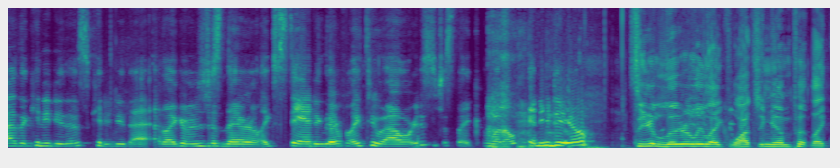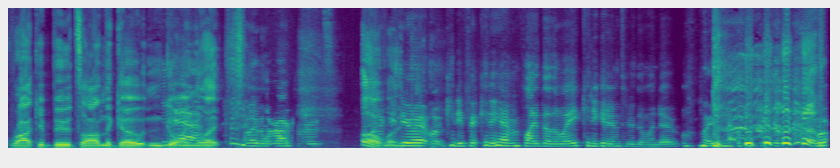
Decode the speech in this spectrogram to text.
I was like, can you do this? Can you do that? And, like it was just there, like standing there for like two hours, just like what else can you do? So you're literally like watching him put like rocket boots on the goat and going Yeah. like, What about rock roots? oh What if you do God. it? What, can you can you have him fly the other way? Can you get him through the window? like, how,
